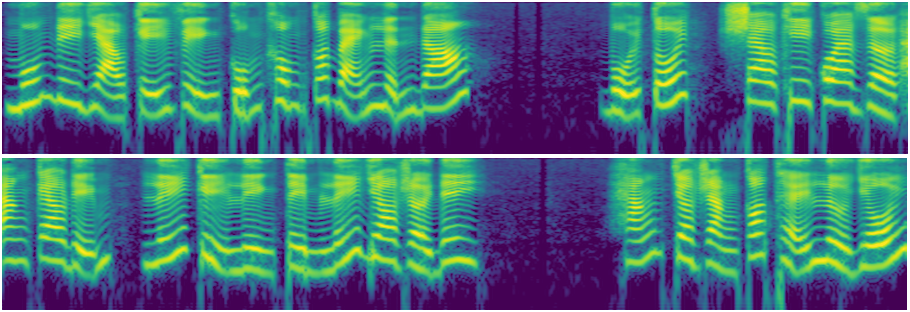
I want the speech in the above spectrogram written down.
muốn đi dạo kỹ viện cũng không có bản lĩnh đó. Buổi tối, sau khi qua giờ ăn cao điểm, Lý Kỳ liền tìm lý do rời đi. Hắn cho rằng có thể lừa dối,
